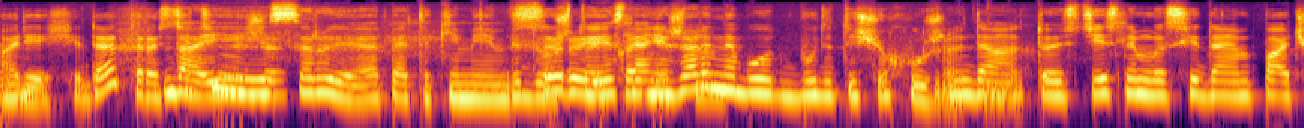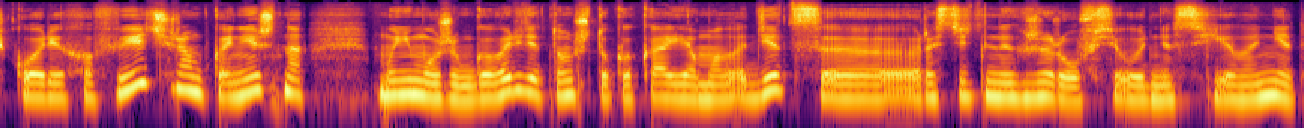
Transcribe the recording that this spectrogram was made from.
Орехи, да? Это Да, растительный и жир. сыры, опять-таки, имеем в виду, Сыры, что если они конечно. жареные будут, будет еще хуже. Да, то есть если мы съедаем пачку орехов вечером, конечно, мы не можем говорить о том, что какая я молодец, э, растительных жиров сегодня съела. Нет,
